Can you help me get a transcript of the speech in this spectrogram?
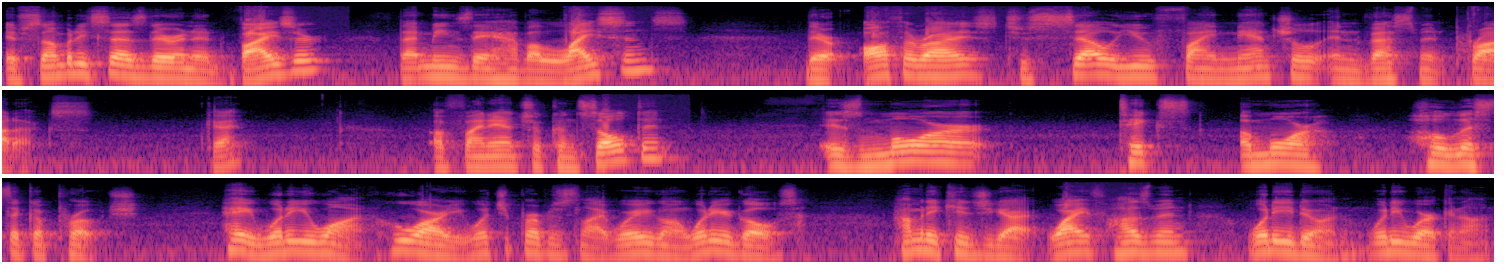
If somebody says they're an advisor, that means they have a license. They're authorized to sell you financial investment products. Okay? A financial consultant is more takes a more holistic approach. Hey, what do you want? Who are you? What's your purpose in life? Where are you going? What are your goals? How many kids you got? Wife, husband? What are you doing? What are you working on?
